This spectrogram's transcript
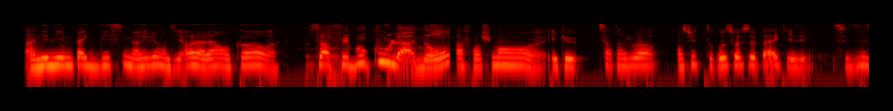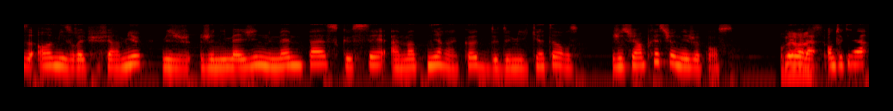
un énième pack des Sims arriver, on dit oh là là, encore. Ça fait beaucoup là, non? Ah franchement, euh, et que certains joueurs ensuite reçoivent ce pack et se disent oh mais ils auraient pu faire mieux. Mais je, je n'imagine même pas ce que c'est à maintenir un code de 2014. Je suis impressionné, je pense. Mais voilà, en tout cas,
